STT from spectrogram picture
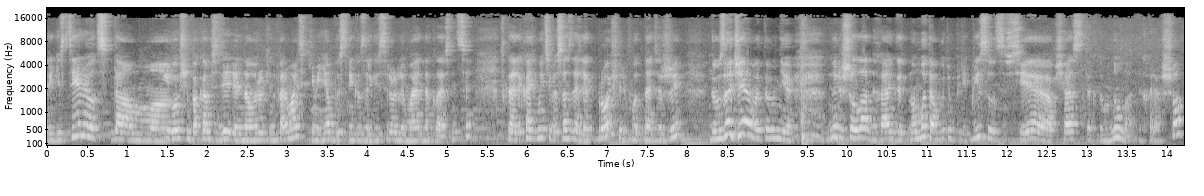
регистрироваться там. И, в общем, пока мы сидели на уроке информатики, меня быстренько зарегистрировали мои одноклассницы. Сказали, Кать, мы тебе создали профиль, вот, на, держи. Думаю, зачем это мне? Ну, решил, ладно, Ханя говорит, ну, мы там будем переписываться переписываться, все общаться. Так думаю, ну ладно, хорошо.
